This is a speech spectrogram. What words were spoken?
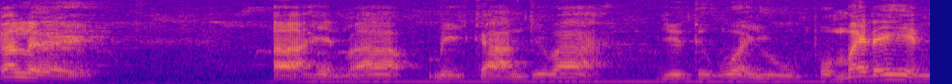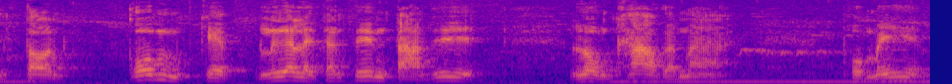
ก็เลยเเห็นว่ามีการที่ว่ายืนถือหัวยอยู่ ผมไม่ได้เห็นตอนก้มเก็บเรืออะไรทั้งสิ้นตามที่ลงข้าวกันมา ผมไม่เห็น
